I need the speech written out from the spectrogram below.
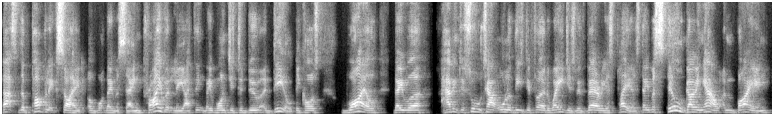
That's the public side of what they were saying. Privately, I think they wanted to do a deal because while they were having to sort out all of these deferred wages with various players, they were still going out and buying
